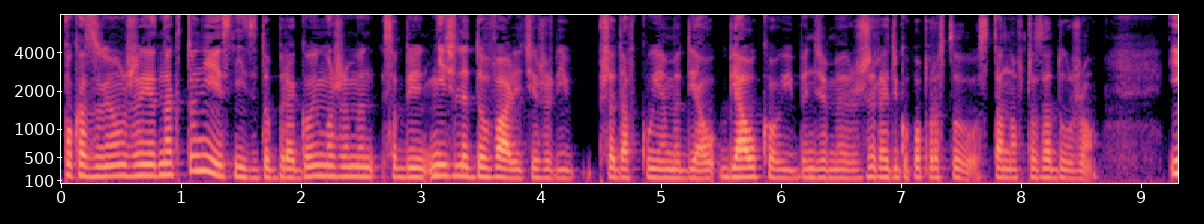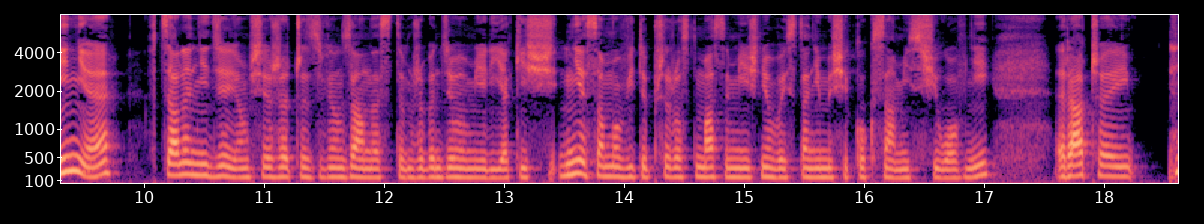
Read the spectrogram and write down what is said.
pokazują, że jednak to nie jest nic dobrego i możemy sobie nieźle dowalić, jeżeli przedawkujemy białko i będziemy żreć go po prostu stanowczo za dużo. I nie, wcale nie dzieją się rzeczy związane z tym, że będziemy mieli jakiś niesamowity przyrost masy mięśniowej, staniemy się koksami z siłowni. Raczej,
